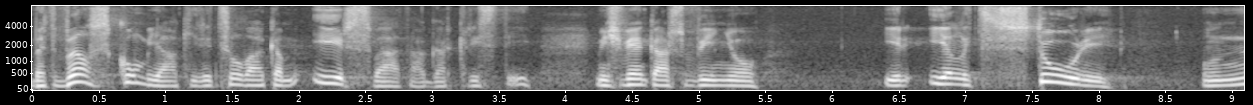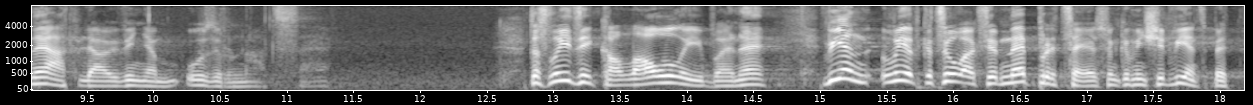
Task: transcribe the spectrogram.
Bet vēl skumjāk ir, ja cilvēkam ir svētā gara kristība. Viņš vienkārši viņu ir ielicis stūrī un neatļauj viņam uzrunāt sevi. Tas līdzīgi kā laulība, vai ne? Viena lieta, ka cilvēks ir neprecējies un ka viņš ir viens, bet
